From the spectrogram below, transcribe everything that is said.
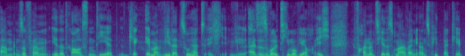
Ähm, insofern ihr da draußen, die immer wieder zuhört, ich, also sowohl Timo wie auch ich, wir freuen uns jedes Mal, wenn ihr uns Feedback gebt.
